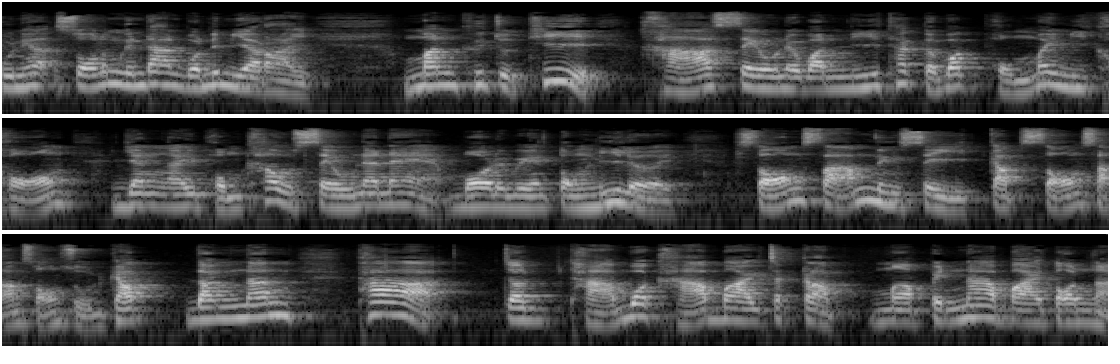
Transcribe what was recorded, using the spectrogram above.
คุณเนี่ยโซนน้ำเงินด้านบนไม่มีอะไร มันคือจุดที่ขาเซลล์ในวันนี้ถ้าเกิดว่าผมไม่มีของยังไงผมเข้าเซลล์แน่ๆ บริเวณตรงนี้เลย 2314 กับ 2320 ครับ ดังนั้นถ้าจะถามว่าขาบายจะกลับมาเป็นหน้าบายตอนไหน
